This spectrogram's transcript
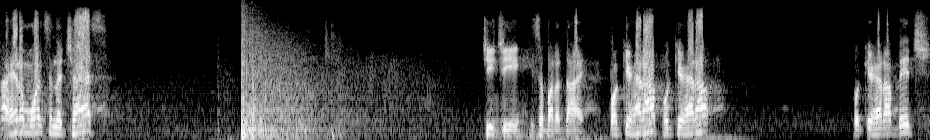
I hit him once in the chest. GG, he's about to die. Poke your head out, poke your head out. Poke your head out, bitch.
